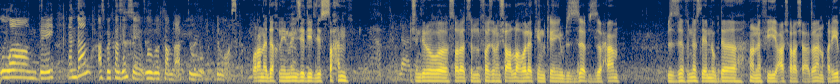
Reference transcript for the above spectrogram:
long day, and then, as my cousin said, we will come back to the mosque. ورانا داخلين من جديد للصحن باش نديروا صلاة الفجر ان شاء الله ولكن كاين بزاف الزحام بزاف الناس لأنه بدا رانا في عشرة شعبان قريب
